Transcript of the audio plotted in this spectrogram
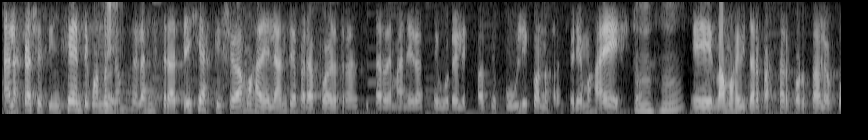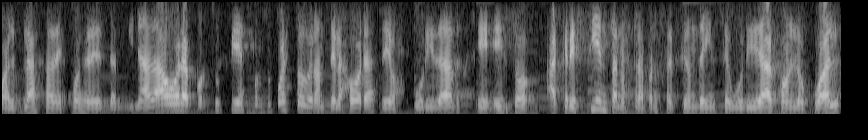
A las calles sin gente. Cuando hablamos de las estrategias que llevamos adelante para poder transitar de manera segura el espacio público, nos referimos a esto. Eh, vamos a evitar pasar por tal o cual plaza después de determinada hora por sus pies, por supuesto, durante las horas de oscuridad, eso acrecienta nuestra percepción de inseguridad, con lo cual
